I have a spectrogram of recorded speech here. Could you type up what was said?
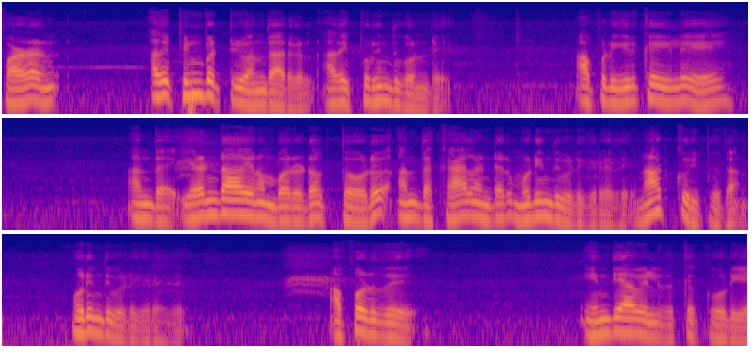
பழ அதை பின்பற்றி வந்தார்கள் அதை புரிந்து கொண்டு. அப்படி இருக்கையிலே அந்த இரண்டாயிரம் வருடத்தோடு அந்த கேலண்டர் முடிந்து விடுகிறது. நாட்குறிப்பு தான் முடிந்து விடுகிறது. அப்பொழுது இந்தியாவில் இருக்கக்கூடிய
